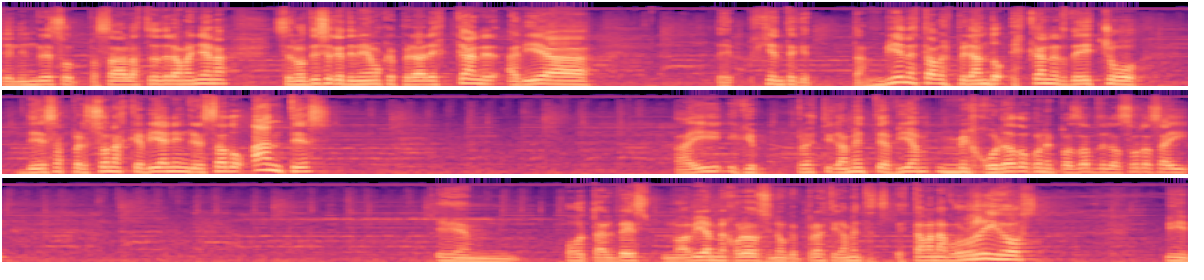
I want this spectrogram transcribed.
del ingreso, pasada las 3 de la mañana, se nos dice que teníamos que esperar escáner. Había eh, gente que también estaba esperando escáner. De hecho, de esas personas que habían ingresado antes, ahí y que prácticamente habían mejorado con el pasar de las horas ahí. Em, o tal vez no habían mejorado, sino que prácticamente estaban aburridos. Y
